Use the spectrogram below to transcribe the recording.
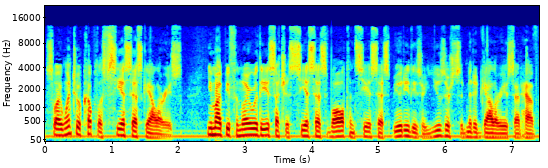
So I went to a couple of CSS galleries. You might be familiar with these, such as CSS Vault and CSS Beauty. These are user submitted galleries that have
